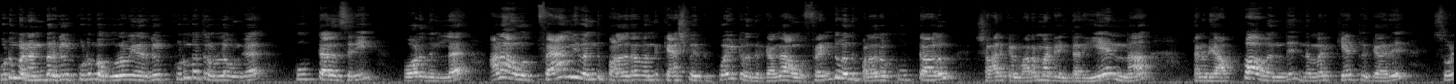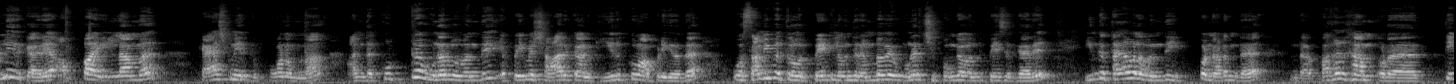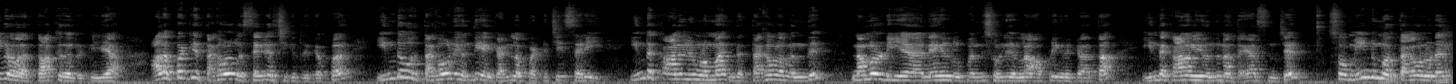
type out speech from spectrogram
குடும்ப நண்பர்கள் குடும்ப உறவினர்கள் குடும்பத்தில் உள்ளவங்க கூப்பிட்டாலும் சரி போகிறதில்ல ஆனால் அவங்க ஃபேமிலி வந்து பல தடவை வந்து காஷ்மீருக்கு போயிட்டு வந்திருக்காங்க. அவங்க ஃப்ரெண்டு வந்து பல தடவை கூப்பிட்டாலும் ஷாருக்கான் வரமாட்டேன்ட்டார். ஏன்னா தன்னுடைய அப்பா வந்து இந்த மாதிரி கேட்டிருக்காரு சொல்லியிருக்காரு. அப்பா இல்லாமல் காஷ்மீருக்கு போனோம்னா அந்த குற்ற உணர்வு வந்து எப்பயுமே ஷாருக்கானுக்கு இருக்கும் அப்படிங்கிறத ஒரு சமீபத்தில் ஒரு பேட்டியில் வந்து ரொம்பவே உணர்ச்சி பொங்க வந்து பேசியிருக்காரு. இந்த தகவலை வந்து இப்போ நடந்த இந்த பகல்ஹாமோட தீவிரவாத தாக்குதல் இருக்கு இல்லையா? அதை பற்றிய தகவல்களை சேகரிச்சுக்கிட்டு இருக்கப்ப இந்த ஒரு தகவலை வந்து என் கண்ணில் பட்டுச்சு. சரி இந்த காணொலி மூலமாக இந்த தகவலை வந்து நம்மளுடைய நேயர்களுக்கு வந்து சொல்லிடலாம் அப்படிங்கிறதுக்காக தான் இந்த காணொலி வந்து நான் தயார் செஞ்சேன். ஸோ மீண்டும் ஒரு தகவலுடன்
